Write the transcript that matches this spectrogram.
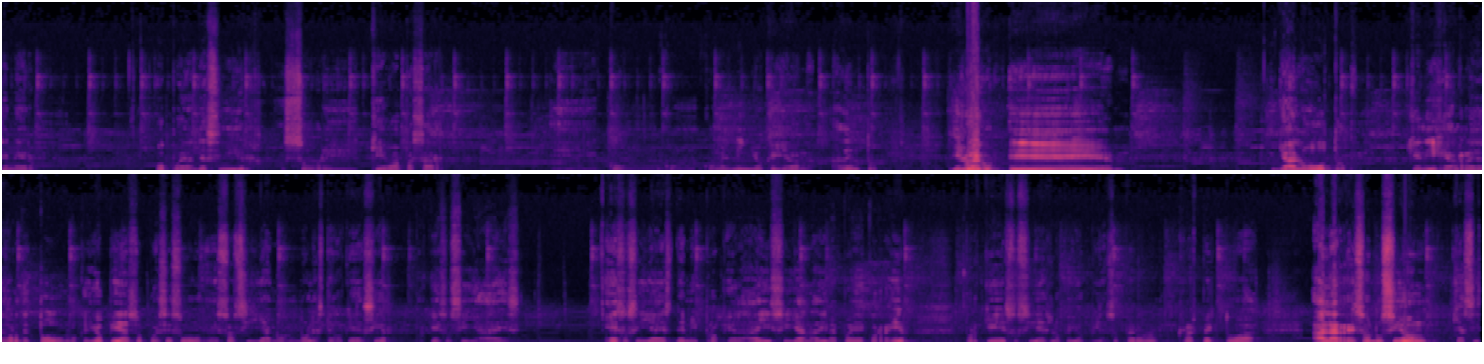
tener o puedan decidir sobre qué va a pasar eh, con, con- el niño que llevan adentro. Y luego, eh, ya lo otro que dije alrededor de todo lo que yo pienso, pues eso, eso sí ya no, no les tengo que decir, eso sí ya es, eso sí ya es de mi propiedad, ahí sí ya nadie me puede corregir, porque eso sí es lo que yo pienso. Pero respecto a, a la resolución, que así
